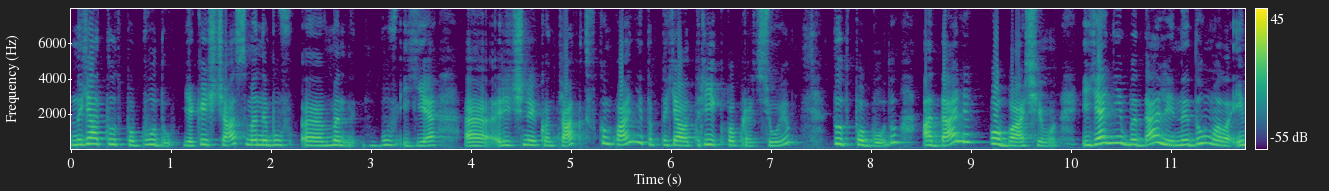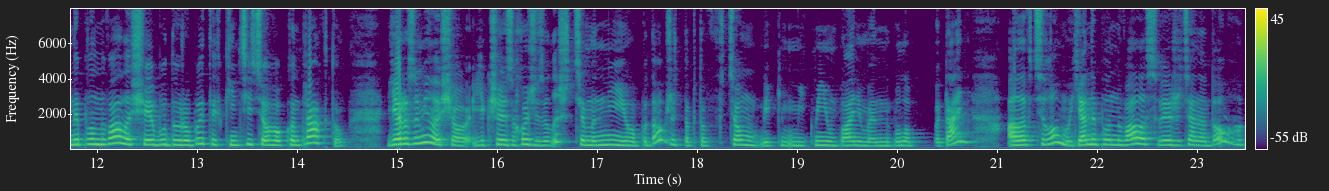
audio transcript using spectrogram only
ну я тут побуду якийсь час. В мене був е, в мене був і є е, річний контракт в компанії, тобто я от рік попрацюю, тут побуду, а далі побачимо. І я ніби далі не думала і не планувала, що я буду робити в кінці цього контракту. Я розуміла, що якщо я захочу залишитися, мені його подовжать, тобто в цьому, як мінімум, плані в мене не було питань. Але в цілому я не планувала своє життя надовго.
